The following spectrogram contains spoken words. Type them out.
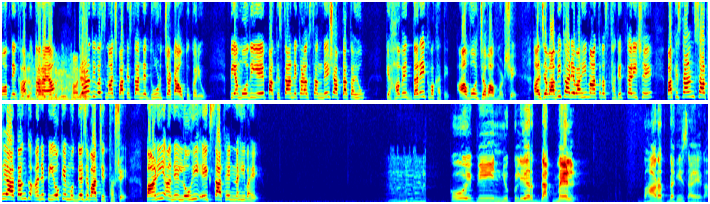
મોતને ઘાટ ઉતારાયા. ત્રણ દિવસમાં જ પાકિસ્તાનને ધૂળ ચટાવતું કર્યું. પીએમ મોદીએ પાકિસ્તાનને કડક સંદેશ આપતા કહ્યું કે હવે દરેક વખતે આવો જવાબ મળશે. હાલ જવાબી કાર્યવાહી માત્ર સ્થગિત કરી છે. પાકિસ્તાન સાથે આતંક અને પીઓકે મુદ્દે જ વાતચીત થશે પાણી અને લોહી એક સાથે નહીં વહે कोई भी न्यूक्लियर ब्लैकमेल भारत नहीं सहेगा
